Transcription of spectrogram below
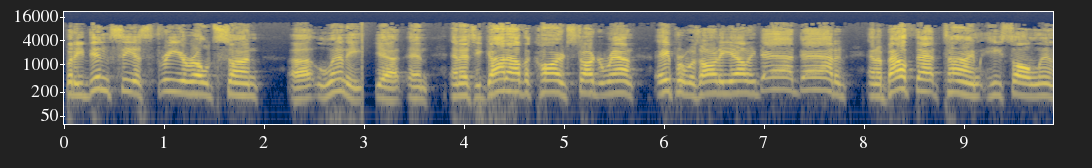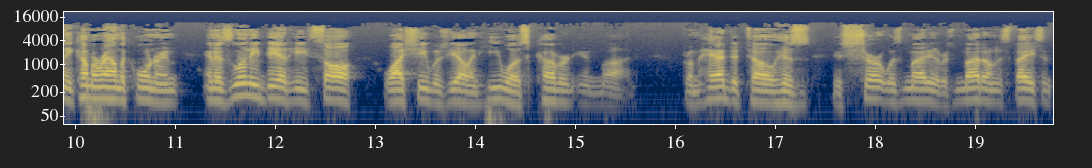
but he didn't see his three-year-old son, uh, Lenny yet. And, and as he got out of the car and started around, April was already yelling, Dad, Dad. And, and about that time, he saw Lenny come around the corner. And, and as Lenny did, he saw why she was yelling. He was covered in mud. From head to toe, his, his shirt was muddy. There was mud on his face. And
